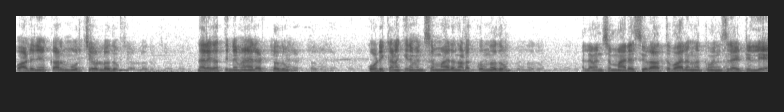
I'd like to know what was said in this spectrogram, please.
വാളിനേക്കാൾ മൂർച്ചയുള്ളതും നരകത്തിന്റെ മേലിട്ടതും കോടിക്കണക്കിന് മനുഷ്യന്മാരെ നടക്കുന്നതും അല്ല മനുഷ്യന്മാരെ സിറാത്ത് പാലം നിങ്ങൾക്ക് മനസ്സിലായിട്ടില്ലേ?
